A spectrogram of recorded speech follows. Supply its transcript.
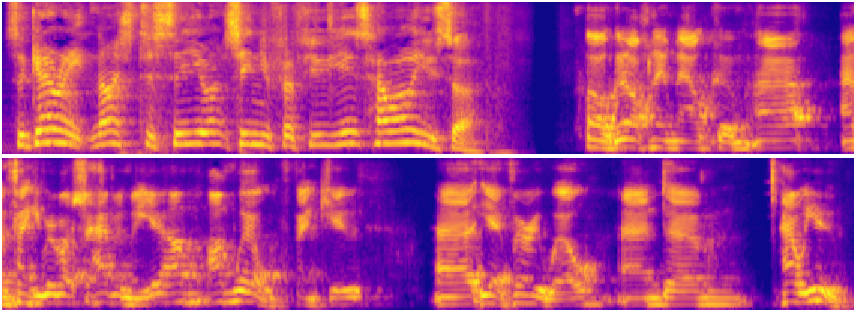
So, Gary, nice to see you. I haven't seen you for a few years. How are you, sir? Oh, good afternoon, Malcolm. Uh, and thank you very much for having me. Yeah, I'm, I'm well, thank you. Uh, yeah, very well. And um, how are you?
